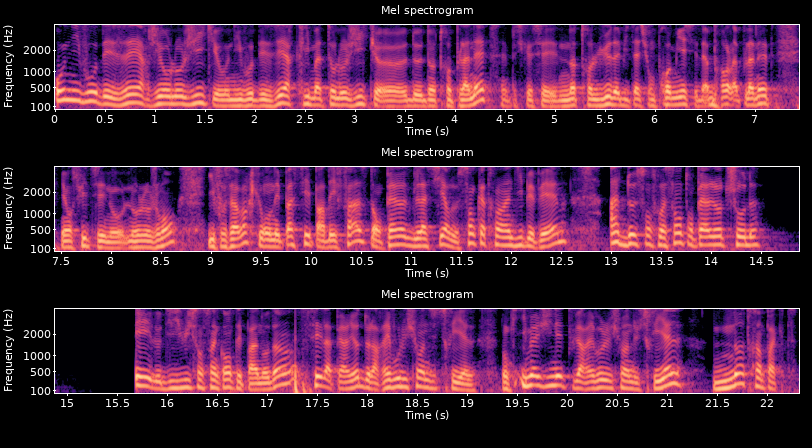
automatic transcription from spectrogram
Au niveau des aires géologiques et au niveau des aires climatologiques euh, de notre planète, puisque c'est notre lieu d'habitation premier, c'est d'abord la planète et ensuite c'est nos, logements, il faut savoir qu'on est passé par des phases dans période glaciaire de 190 ppm à 260 en période chaude. Et le 1850 n'est pas anodin, c'est la période de la révolution industrielle. Donc imaginez depuis la révolution industrielle notre impact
